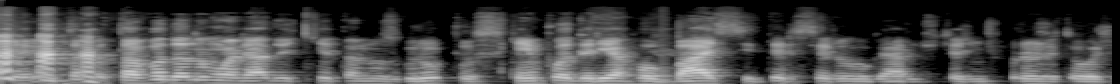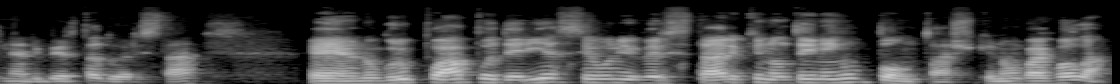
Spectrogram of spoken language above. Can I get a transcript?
eu, eu tava dando uma olhada aqui, tá nos grupos, quem poderia roubar esse terceiro lugar que a gente projetou hoje na Libertadores, tá? É, no grupo A poderia ser o Universitário, que não tem nenhum ponto, acho que não vai rolar.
